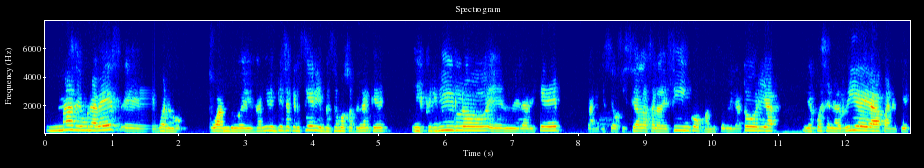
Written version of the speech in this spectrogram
más de una vez, eh, bueno, cuando el jardín empieza a crecer y empezamos a tener que inscribirlo en el ADG para que sea oficial la sala de cinco, cuando fue obligatoria, y después en el RIEA, para que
